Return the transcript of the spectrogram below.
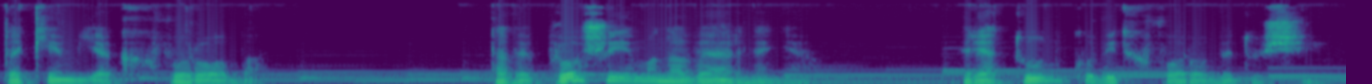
таким як хвороба, та випрошуємо навернення, рятунку від хвороби душі.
